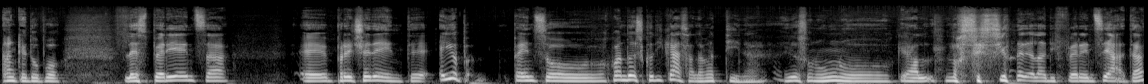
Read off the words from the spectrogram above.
anche dopo l'esperienza eh, precedente. E io penso, quando esco di casa la mattina, io sono uno che ha l'ossessione della differenziata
